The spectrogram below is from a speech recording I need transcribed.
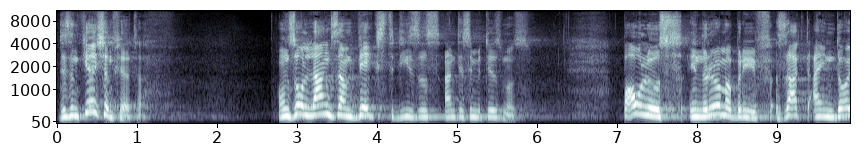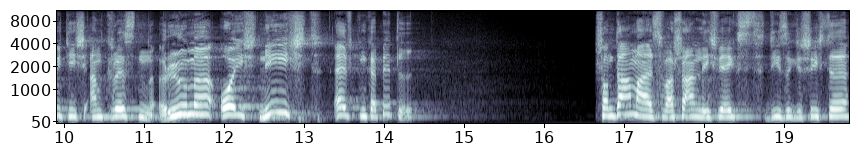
Das sind Kirchenväter. Und so langsam wächst dieses Antisemitismus. Paulus in Römerbrief sagt eindeutig an Christen, rühme euch nicht, elften Kapitel. Schon damals wahrscheinlich wächst diese Geschichte,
